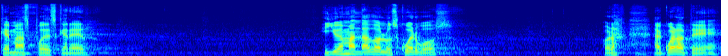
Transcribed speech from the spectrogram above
¿Qué más puedes querer? Y yo he mandado a los cuervos. Ahora, acuérdate, ¿eh?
